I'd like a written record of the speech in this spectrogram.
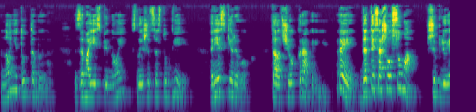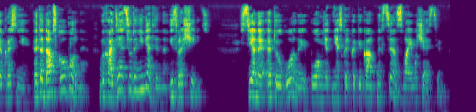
Но не тут-то было. За моей спиной слышится стук двери. Резкий рывок. Толчок к раковине. «Эй, да ты сошел с ума!» Шиплю я краснее. Это дамская уборная. Выходи отсюда немедленно, извращенец. Стены этой уборной помнят несколько пикантных сцен с моим участием,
